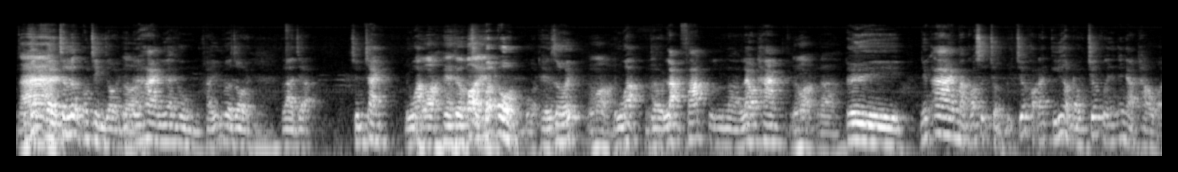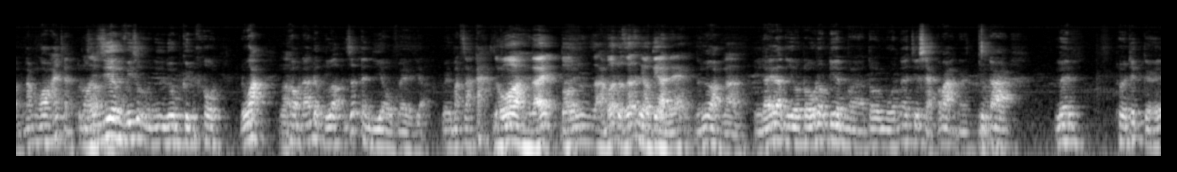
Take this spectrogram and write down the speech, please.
nhất À, về chất lượng công trình rồi, Rồi. thứ hai như anh hùng thấy vừa rồi là gì ạ chiến tranh đúng không ạ rồi. Đúng sự rồi. bất ổn của thế giới Đúng rồi. đúng không ạ rồi lạm phát là leo thang Đúng rồi. Vâng. thì những ai mà có sự chuẩn bị trước họ đã ký hợp đồng trước với những cái nhà thầu ở năm ngoái chẳng tôi nói riêng ví dụ như nhôm kính thôi đúng không ạ Vâng. họ đã được lợi rất là nhiều về gì ạ về mặt giá cả Đúng rồi. Đấy, tốn giảm bớt được rất là nhiều tiền đấy. đúng rồi Vâng. thì đấy là cái yếu tố đầu tiên mà tôi muốn uh, chia sẻ các bạn là chúng ta lên thuê thiết kế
